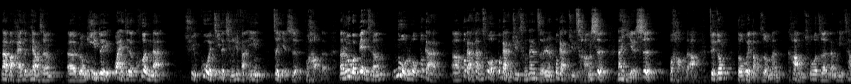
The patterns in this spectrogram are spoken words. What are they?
那把孩子培养成呃容易对外界的困难去过激的情绪反应，这也是不好的。那如果变成懦弱，不敢呃不敢犯错，不敢去承担责任，不敢去尝试，那也是不好的啊。最终都会导致我们抗挫折能力差，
